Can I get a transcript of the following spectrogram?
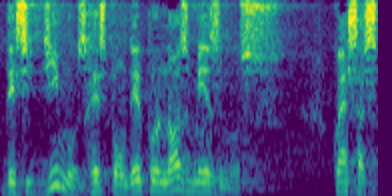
decidimos responder por nós mesmos, com essas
